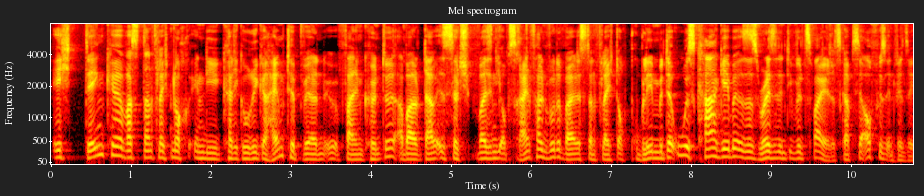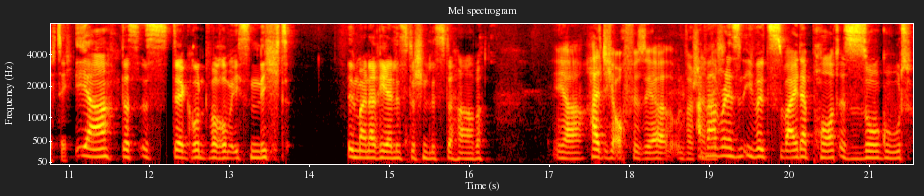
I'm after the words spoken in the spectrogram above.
ich denke, was dann vielleicht noch in die Kategorie Geheimtipp werden, äh, fallen könnte, aber da ist halt, weiß ich nicht, ob es reinfallen würde, weil es dann vielleicht auch Probleme mit der USK gäbe, ist es Resident Evil 2. Das gab es ja auch fürs N64. Ja, das ist der Grund, warum ich es nicht in meiner realistischen Liste habe. ja, halte ich auch für sehr unwahrscheinlich. Aber Resident Evil 2, der Port ist so gut.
